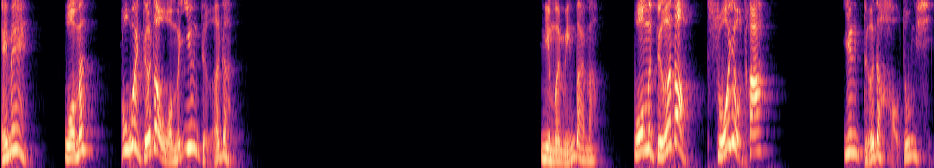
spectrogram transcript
Amen。我们。不会得到我们应得的，你们明白吗？我们得到所有他应得的好东西，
